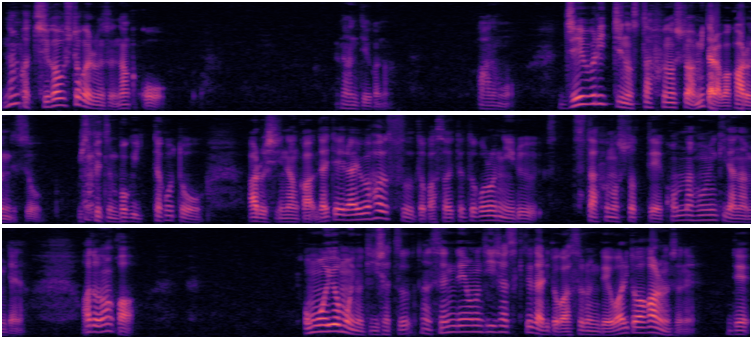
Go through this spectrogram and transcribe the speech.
なんか違う人がいるんですよ。なんかこう、なんていうかな。あの、J ブリッジのスタッフの人は見たらわかるんですよ。別に僕行ったことあるし、なんか、だいたいライブハウスとかそういったところにいるスタッフの人ってこんな雰囲気だな、みたいな。あとなんか、思い思いの T シャツ？宣伝用の T シャツ着てたりとかするんで、割とわかるんですよね。で、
